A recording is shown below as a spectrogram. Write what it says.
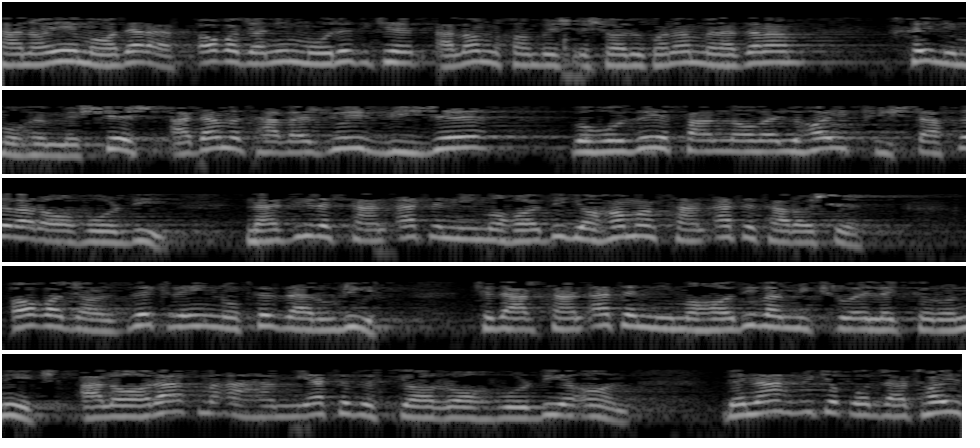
صنایع مادر است. آقا جان این موردی که الان می‌خوام بهش اشاره کنم به نظرم خیلی مهمه. شش عدم توجه ویژه به حوزه فناوری های پیشرفته و راهبردی. نظیر صنعت نیمهادی یا همان صنعت تراشه. آقا جان ذکر این نکته ضروری است که در صنعت نیمهادی و میکرو الکترونیک علیرغم اهمیت بسیار راهبردی آن به نحوی که قدرت‌های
